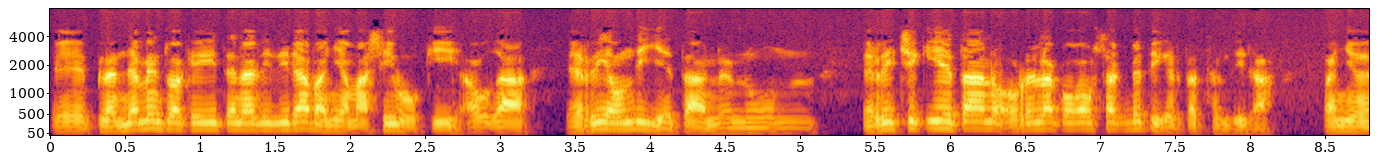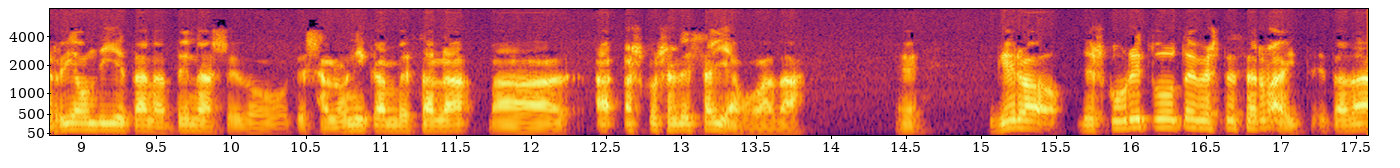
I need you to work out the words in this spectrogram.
e, planteamentuak egiten ari dira, baina masiboki. Hau da, herri handietan, nun, herri txikietan horrelako gauzak beti gertatzen dira baina herria hondietan Atenas edo Tesalonikan bezala, ba, asko ere zailagoa da. Eh? Gero, deskubritu dute beste zerbait, eta da,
